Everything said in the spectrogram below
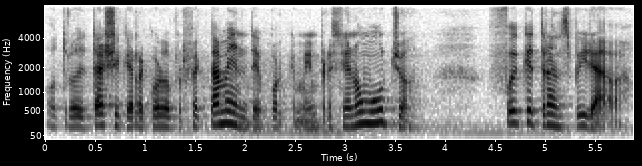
Otro detalle que recuerdo perfectamente porque me impresionó mucho fue que transpiraba.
